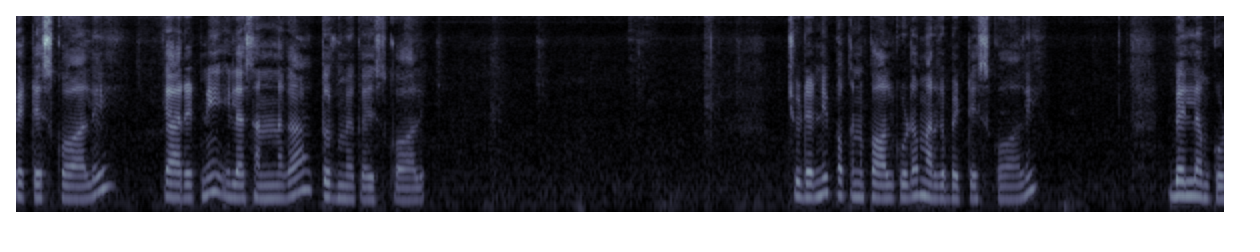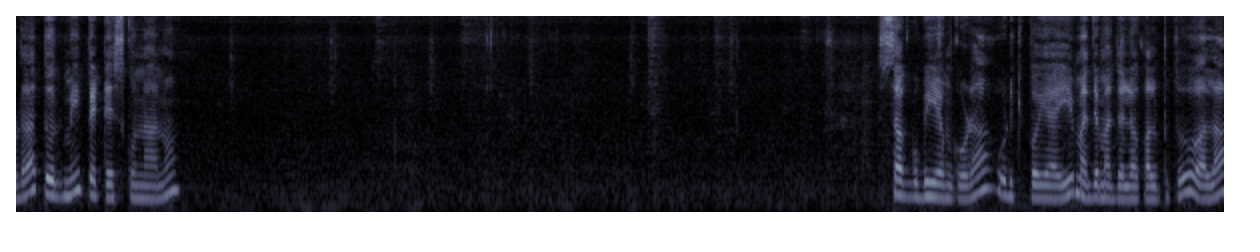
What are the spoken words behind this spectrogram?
పెట్టేసుకోవాలి. క్యారెట్ని ఇలా సన్నగా తురిమేకేసుకోవాలి. చూడండి పక్కన పాలు కూడా మరగబెట్టేసుకోవాలి. బెల్లం కూడా తురిమి పెట్టేసుకున్నాను. సగ్గు బియ్యం కూడా ఉడికిపోయాయి. మధ్య మధ్యలో కలుపుతూ అలా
